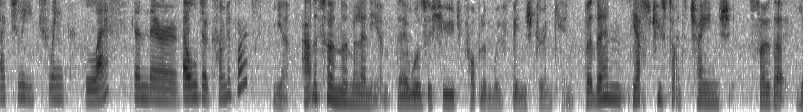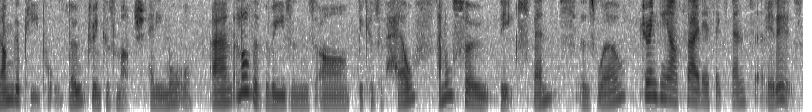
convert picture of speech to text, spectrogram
actually drink less than their elder counterparts? Yeah. At the turn of the millennium, there was a huge problem with binge drinking. But then the attitude started to change so that younger people don't drink as much anymore. And a lot of the reasons are because of health and also the expense as well. Drinking outside is expensive. It is.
